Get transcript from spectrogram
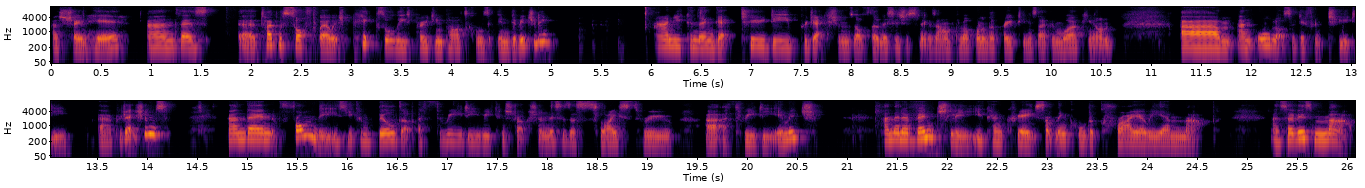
as shown here, and there's a type of software which picks all these protein particles individually. And you can then get 2D projections of them. This is just an example of one of the proteins I've been working on, um, and all lots of different 2D uh, projections. And then from these, you can build up a 3D reconstruction. This is a slice through uh, a 3D image. And then eventually you can create something called a cryo-EM map. And so this map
